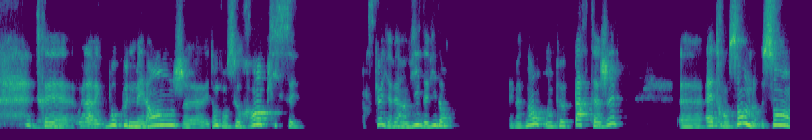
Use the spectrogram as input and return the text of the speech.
très voilà avec beaucoup de mélange, et donc on se remplissait parce qu'il y avait un vide évident. Et maintenant, on peut partager, être ensemble sans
